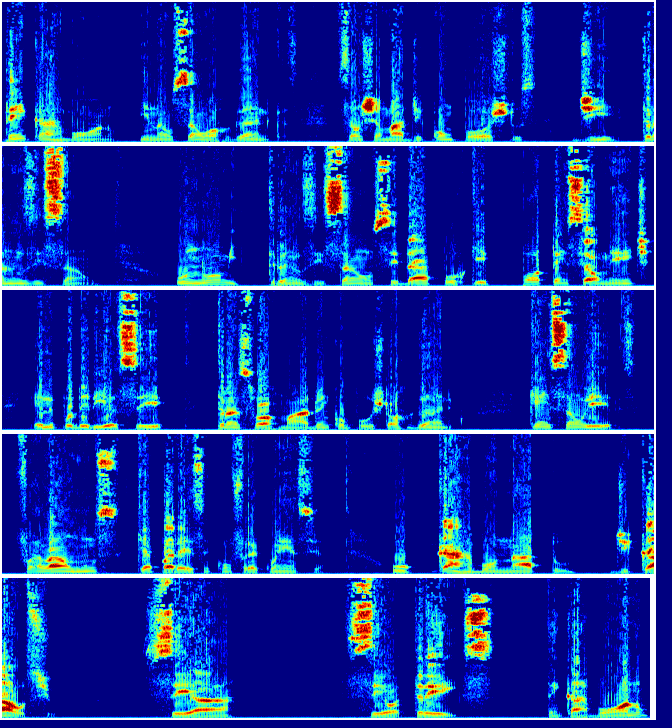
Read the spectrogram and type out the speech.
têm carbono e não são orgânicas são chamadas de compostos de transição. O nome transição se dá porque potencialmente ele poderia ser transformado em composto orgânico. Quem são eles? Falar uns que aparecem com frequência. O carbonato de cálcio, CaCO3, tem carbono,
